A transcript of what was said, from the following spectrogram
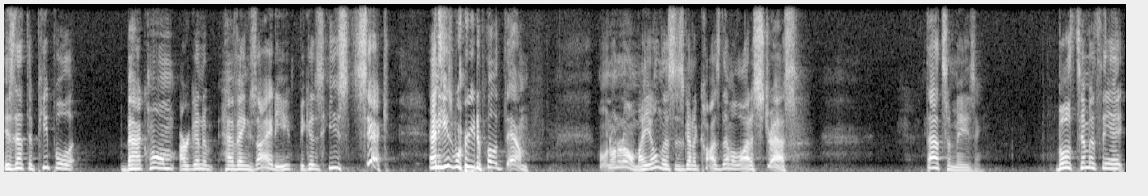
is that the people back home are going to have anxiety because he's sick and he's worried about them. Oh, no, no, no. My illness is going to cause them a lot of stress. That's amazing. Both Timothy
